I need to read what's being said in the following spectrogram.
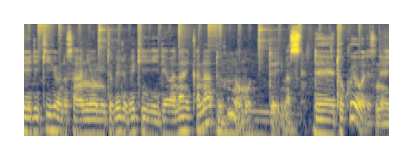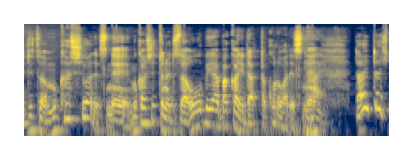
営利企業の参入を認めるべきではないかなというふうに思っています。で、特養はですね、実は昔はですね、昔っていうのは実は大部屋ばかりだった頃はですね、はい大体一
